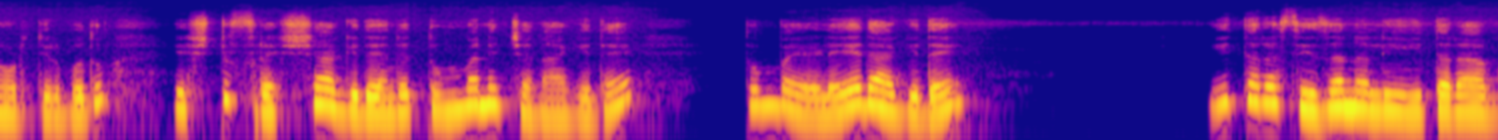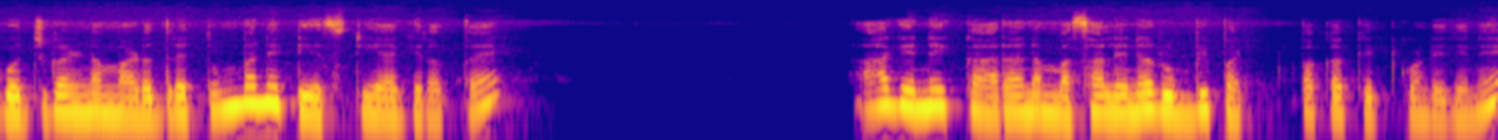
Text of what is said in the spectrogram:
ನೋಡ್ತಿರ್ಬೋದು ಎಷ್ಟು ಫ್ರೆಶ್ ಆಗಿದೆ ಅಂದರೆ ತುಂಬಾ ಚೆನ್ನಾಗಿದೆ. ತುಂಬ ಎಳೆಯದಾಗಿದೆ. ಈ ಥರ ಸೀಸನಲ್ಲಿ ಈ ಥರ ಗೊಜ್ಜುಗಳನ್ನ ಮಾಡಿದ್ರೆ ತುಂಬಾ ಟೇಸ್ಟಿಯಾಗಿರುತ್ತೆ. ಹಾಗೆಯೇ ಖಾರನ ಮಸಾಲೆನ ರುಬ್ಬಿ ಪಟ್ ಪಕ್ಕಕ್ಕೆ ಇಟ್ಕೊಂಡಿದ್ದೀನಿ.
